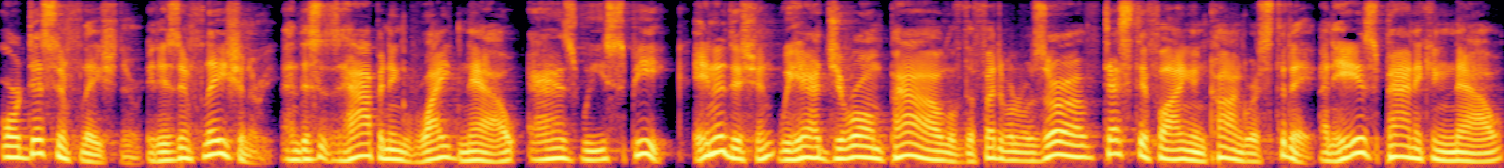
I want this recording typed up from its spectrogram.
or disinflationary. It is inflationary, and this is happening right now as we speak. In addition, we had Jerome Powell of the Federal Reserve testifying in Congress today, and he is panicking now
